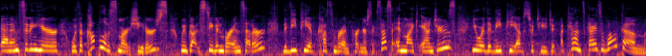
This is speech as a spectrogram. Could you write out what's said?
and I'm sitting here with a couple of Smartsheeters. We've got Stephen Branstetter, the VP of Customer and Partner Success, and Mike Andrews, you are the VP of Strategic Accounts. Guys, welcome.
